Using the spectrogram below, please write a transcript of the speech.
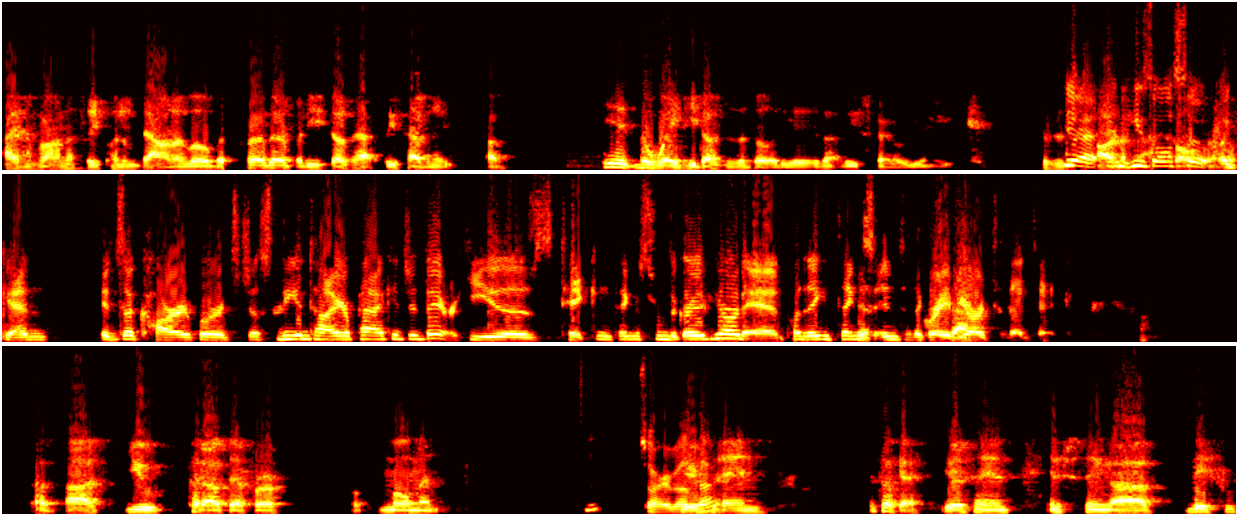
I have honestly put him down a little bit further, but he does at least have an, a, the way he does his ability is at least fairly unique. Yeah, and he's also again, it's a card where it's just the entire package is there. He is taking things from the graveyard and putting things into the graveyard that, to then take. Uh, uh, you cut out there for a moment. Sorry about You're that. Saying, it's okay. You're saying interesting. Uh, basically,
